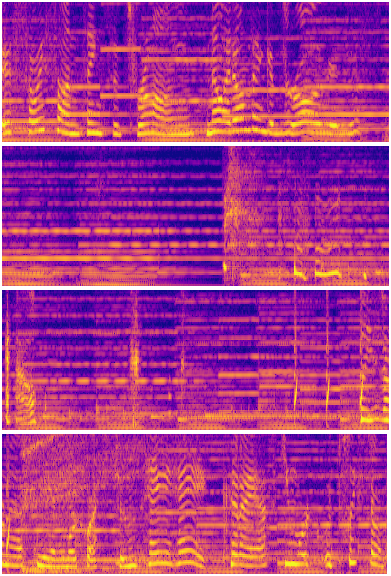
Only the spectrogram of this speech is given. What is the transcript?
If Soy-san thinks it's wrong. No, I don't think it's wrong. It just... Ow. Please don't ask me any more questions. Hey, hey, could I ask you more? Oh, please don't.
